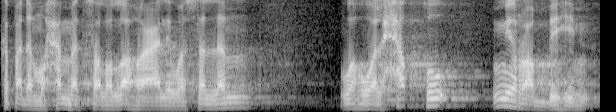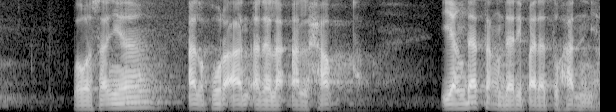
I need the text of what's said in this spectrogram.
kepada Muhammad sallallahu alaihi wasallam wa huwal haqqu min rabbihim. Bahwasanya Al-Qur'an adalah al-haq yang datang daripada Tuhannya.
